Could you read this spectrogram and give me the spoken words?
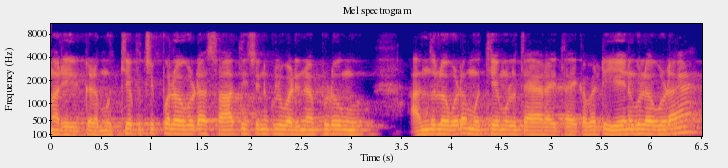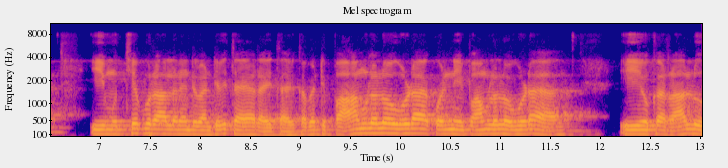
మరి ఇక్కడ ముత్యపు చిప్పలో కూడా స్వాతి చినుకులు పడినప్పుడు అందులో కూడా ముత్యములు తయారవుతాయి కాబట్టి ఏనుగులో కూడా ఈ ముత్యపు రాళ్ళు అనేటువంటివి తయారవుతాయి కాబట్టి పాములలో కూడా కొన్ని పాములలో కూడా ఈ యొక్క రాళ్ళు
